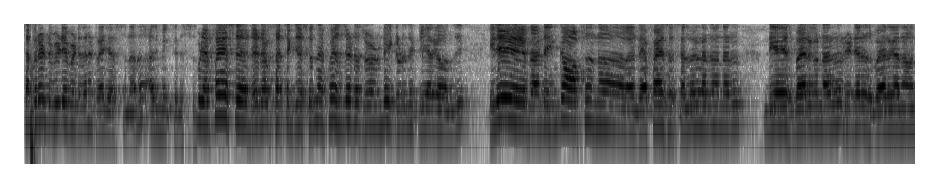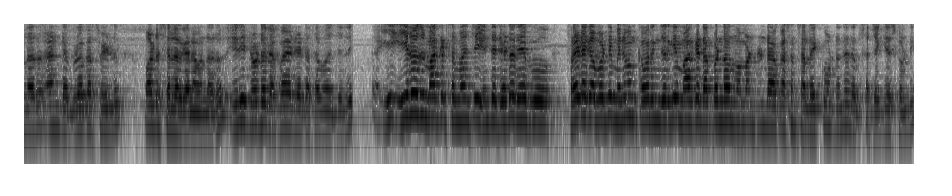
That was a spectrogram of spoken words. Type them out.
సపరేట్ వీడియో పెట్టేదని ట్రై చేస్తున్నాను. అది మీకు తెలుస్తుంది. ఇప్పుడు ఎఫ్ఐఎస్ డేటా ఒకసారి చెక్ చేసుకుందాం. ఎఫ్ఐఎస్ డేటా చూడండి ఇక్కడ ఉంది క్లియర్గా ఉంది. ఇదే అంటే ఇంకా ఆప్షన్ ఎఫ్ఐఎస్ సెల్లర్గానే ఉన్నారు డిఐఎస్ బయర్గా ఉన్నారు రీటైలర్స్ బయర్గానే ఉన్నారు అండ్ బ్రోకర్స్ ఫీల్డ్ వాళ్ళు సెల్లర్గానే ఉన్నారు. ఇది టోటల్ ఎఫ్ఐఆర్ డేటా సంబంధించింది. ఈ ఈరోజు మార్కెట్ సంబంధించి ఇంత డేటా రేపు ఫ్రైడే కాబట్టి మినిమం కవరింగ్ జరిగి market up and down movement ఉండే అవకాశం చాలా ఎక్కువ ఉంటుంది. అది ఒకసారి చెక్ చేసుకోండి.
